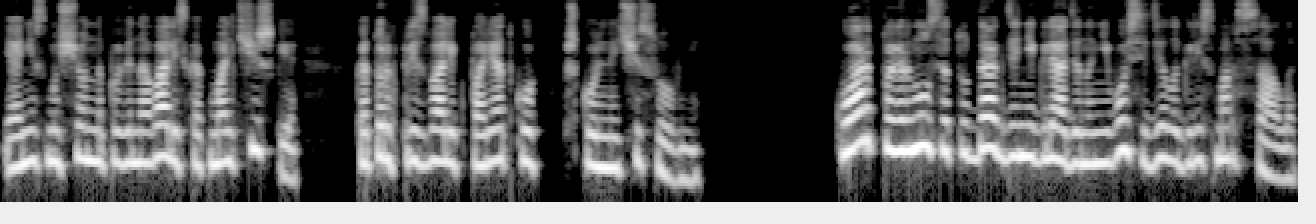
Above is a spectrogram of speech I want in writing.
и они смущенно повиновались, как мальчишки, которых призвали к порядку в школьной часовне. Куарт повернулся туда, где, не глядя на него, сидела Грис Марсала.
